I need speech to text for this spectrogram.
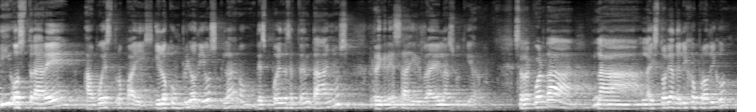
y os traeré a vuestro país. Y lo cumplió Dios, claro. Después de 70 años regresa Israel a su tierra. ¿Se recuerda la, la historia del hijo pródigo?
